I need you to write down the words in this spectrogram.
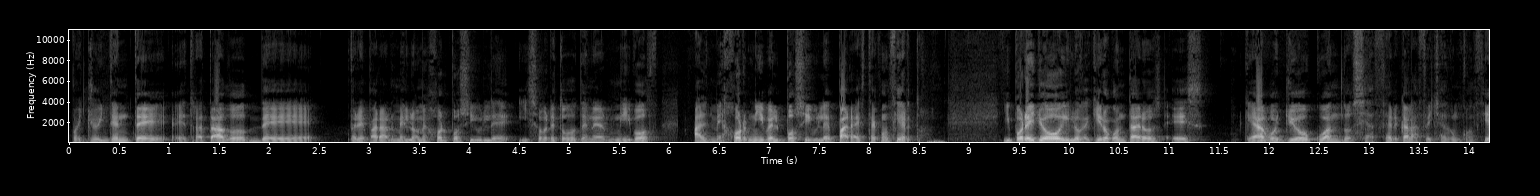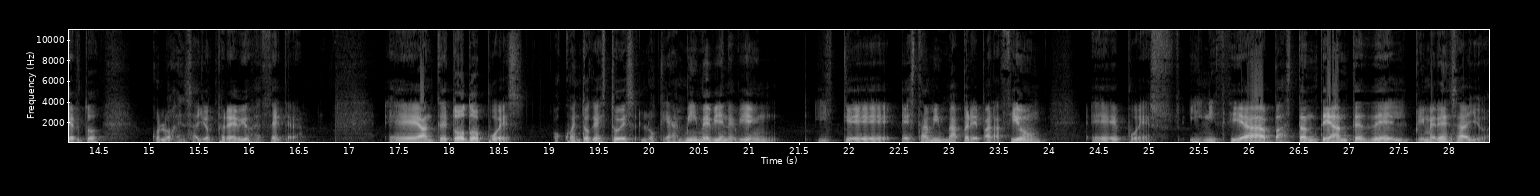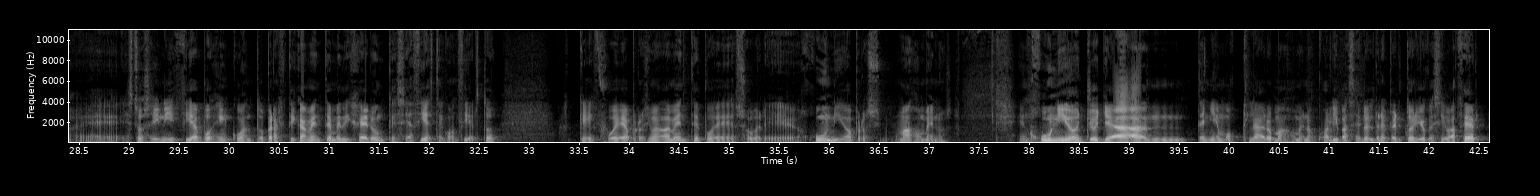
pues yo intenté, he tratado de prepararme lo mejor posible y sobre todo tener mi voz al mejor nivel posible para este concierto. Y por ello hoy lo que quiero contaros es qué hago yo cuando se acerca la fecha de un concierto, con los ensayos previos, etc. Eh, ante todo, pues os cuento que esto es lo que a mí me viene bien y que esta misma preparación eh, pues inicia bastante antes del primer ensayo. Eh, esto se inicia pues en cuanto prácticamente me dijeron que se hacía este concierto, que fue aproximadamente pues sobre junio más o menos. En junio yo ya teníamos claro más o menos cuál iba a ser el repertorio que se iba a hacer.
